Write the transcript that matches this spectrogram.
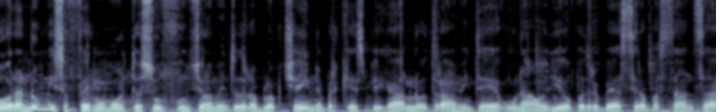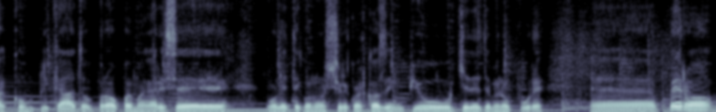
Ora non mi soffermo molto sul funzionamento della blockchain perché spiegarlo tramite un audio potrebbe essere abbastanza complicato, però poi magari se volete conoscere qualcosa in più chiedetemelo pure. Eh, però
